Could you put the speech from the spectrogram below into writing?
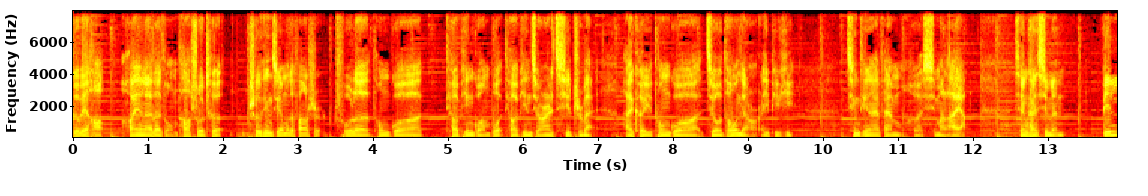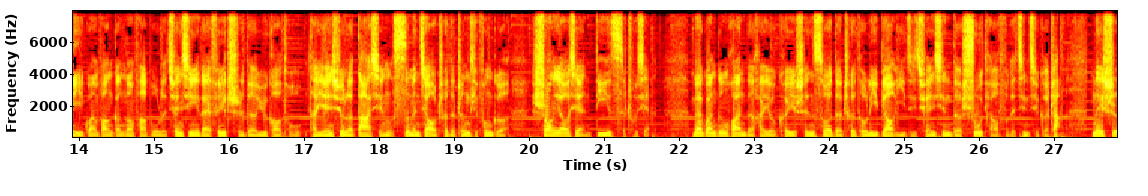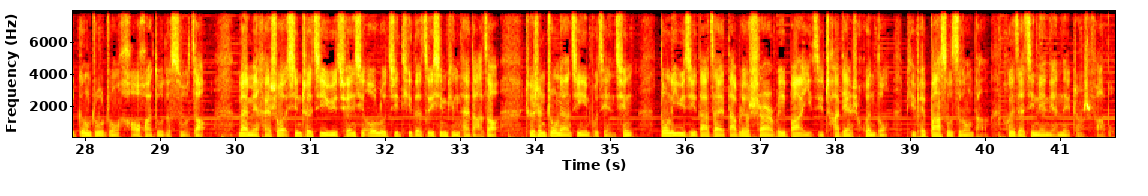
各位好，欢迎来到董涛说车。收听节目的方式，除了通过调频广播调频九二七之外，还可以通过九头鸟 APP、蜻蜓 FM 和喜马拉雅。先看新闻。宾利官方刚刚发布了全新一代飞驰的预告图，它延续了大型四门轿车的整体风格，双腰线第一次出现。外观更换的还有可以伸缩的车头立标以及全新的竖条幅的进气格栅。内饰更注重豪华度的塑造。外媒还说，新车基于全新欧陆 GT 的最新平台打造，车身重量进一步减轻。动力预计搭载 W 十二 V 八以及插电式混动，匹配八速自动挡，会在今年年内正式发布。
